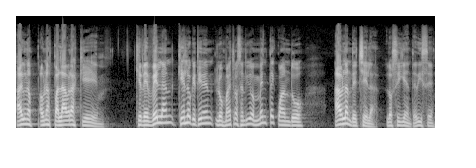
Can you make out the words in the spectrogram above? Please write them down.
hay unas palabras que, que develan qué es lo que tienen los maestros ascendidos en mente cuando hablan de Chela. Lo siguiente, dice,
